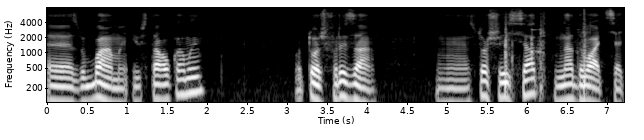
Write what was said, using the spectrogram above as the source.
е, зубами і вставками. Отож, фреза е, 160 на 20.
